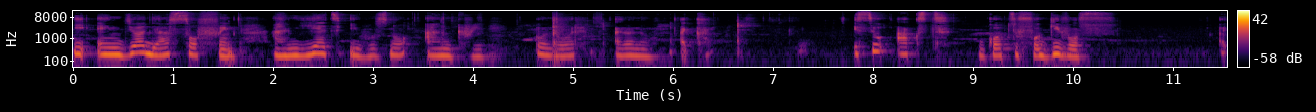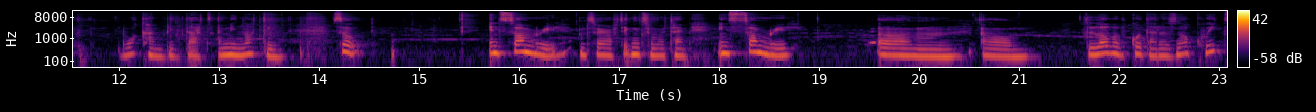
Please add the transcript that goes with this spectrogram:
he endured their suffering, and yet he was not angry. Oh Lord, I don't know. Like, he still asked God to forgive us. Like, what can be that? I mean, nothing. So, in summary, I'm sorry, I've taken too much time. In summary, um, um, the love of God that does not quit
